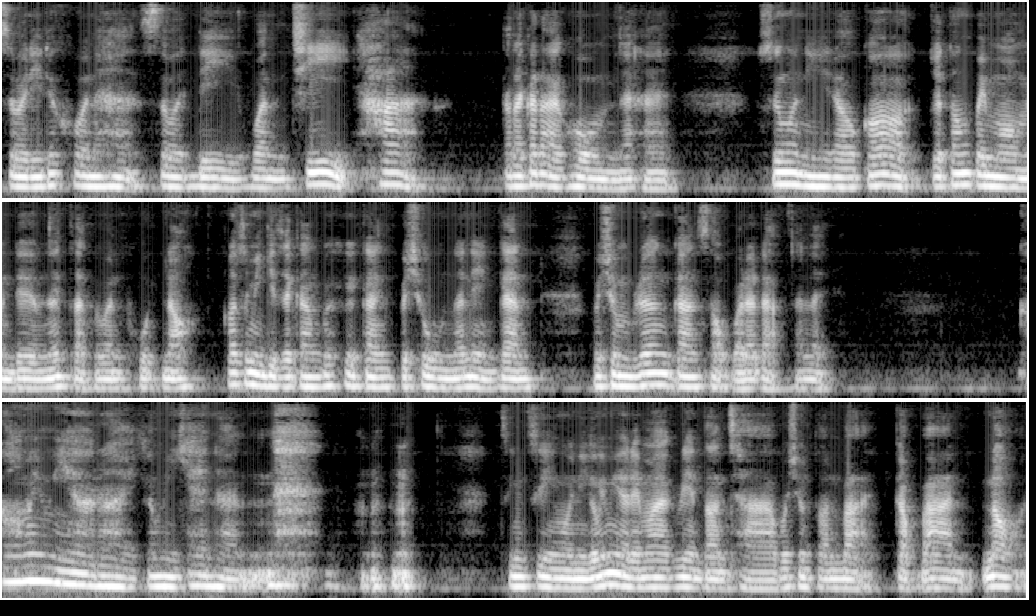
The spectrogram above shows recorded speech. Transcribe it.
สวัสดีทุกคนนะฮะ สวัสดีวันที่ห้ากรกฎาคมนะฮะ ซึ่งวันนี้เราก็จะต้องไปมองเหมือนเดิมเนื่องจากเป็นวันพุธเนาะ ก็จะมีกิจกรรมก็คือการประชุมนั่นเองกัน ประชุมเรื่องการสอบวัดระดับนั่นแหละ ก็ไม่มีอะไรก็มีแค่นั้น จริงๆ วันนี้ก็ไม่มีอะไรมากเรียนตอนเช้าประชุมตอนบ่ายกลับบ้านนอน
